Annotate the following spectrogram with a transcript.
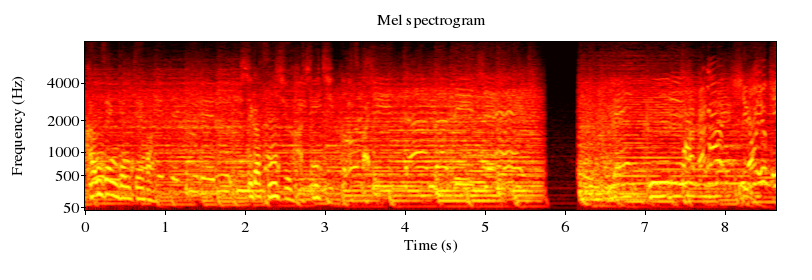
完全限定版。4月28日発売高田博之。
